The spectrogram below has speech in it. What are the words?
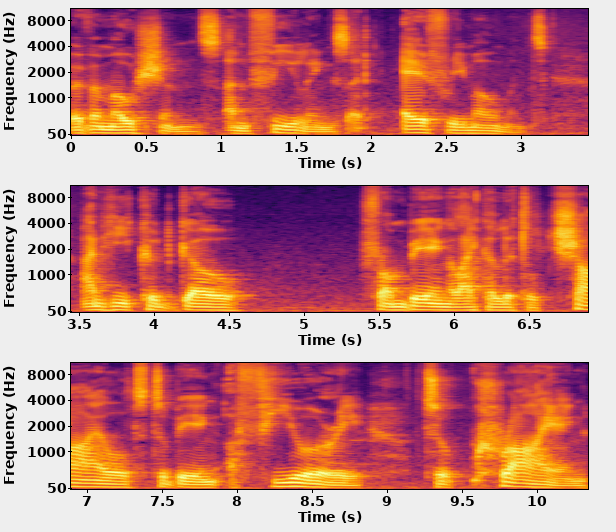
of emotions and feelings at every moment. And he could go from being like a little child to being a fury to crying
